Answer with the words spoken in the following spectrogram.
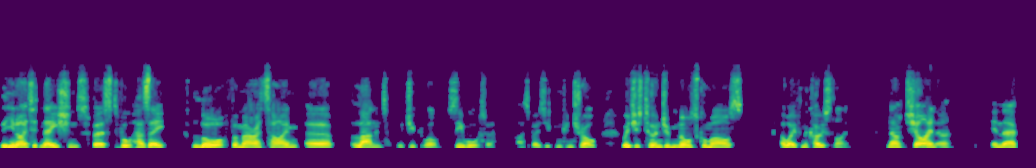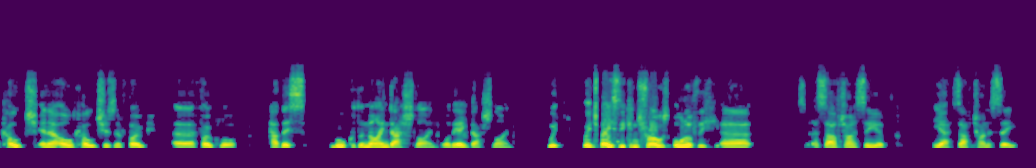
the United Nations, first of all, has a law for maritime uh, land, which you well, seawater, I suppose you can control, which is 200 nautical miles away from the coastline. Now, China, in their culture, in their old cultures and folk uh, folklore, have this rule called the nine dash line or the eight dash line, which which basically controls all of the uh, South China Sea of yeah South China Sea,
